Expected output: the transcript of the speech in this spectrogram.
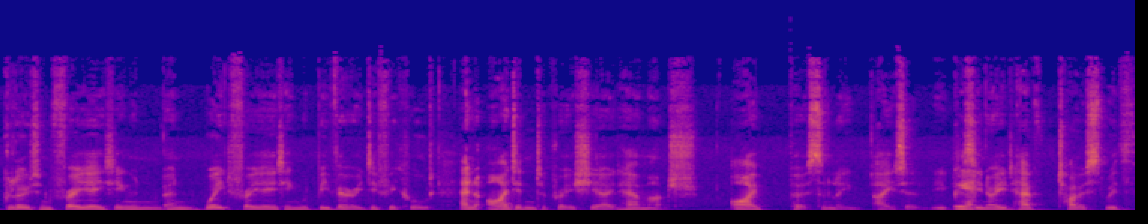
gluten free eating and, and wheat free eating would be very difficult, and I didn't appreciate how much I personally ate it because yeah. you know you'd have toast with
